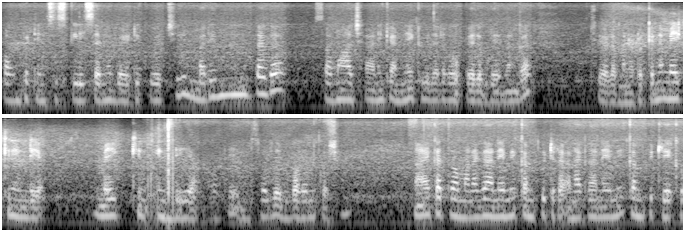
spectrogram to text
కాంపిటెన్స్ స్కిల్స్ అన్ని బయటికి వచ్చి మరింతగా సమాజానికి అనేక విధాలుగా ఉపయోగపడే విధంగా చేయడం అన్నట్టు ఓకేనా make in India make in India okay so important question నాయకత్వం అనగానేమి కంప్యూటర్ అనగానేమి కంప్యూటర్ యొక్క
